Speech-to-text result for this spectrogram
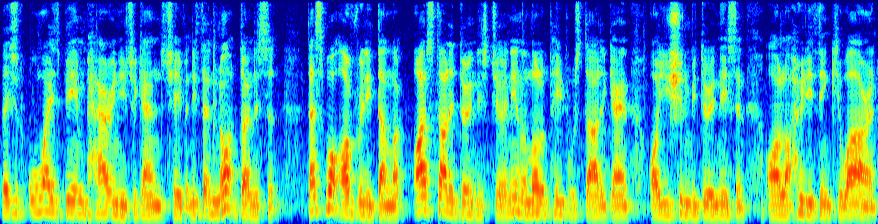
They should always be empowering you to go and achieve it. And if they're not, don't listen. That's what I've really done. Like, I started doing this journey, and a lot of people started going, oh, you shouldn't be doing this, and oh, like, who do you think you are? And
